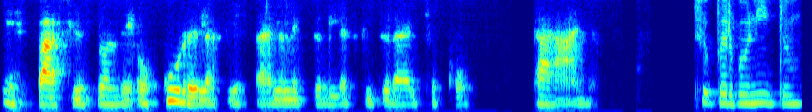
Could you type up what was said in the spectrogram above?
espacios donde ocurre la fiesta de la lectura y la escritura del Chocó cada año. Súper bonito.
